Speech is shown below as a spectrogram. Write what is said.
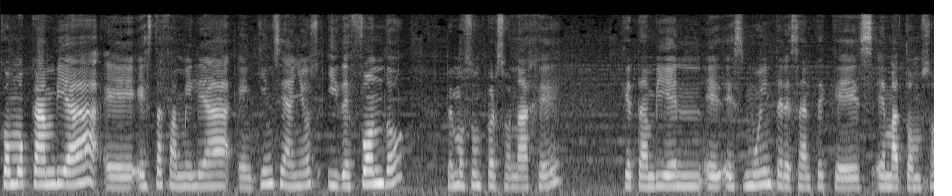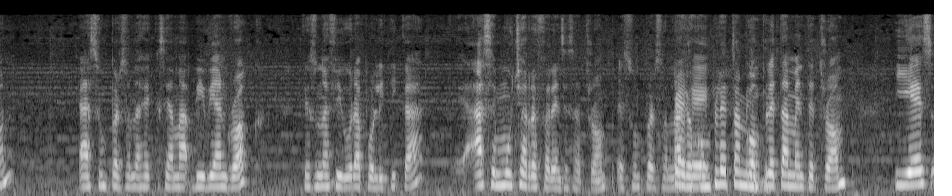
cómo cambia eh, esta familia en 15 años. Y de fondo vemos un personaje que también e- es muy interesante, que es Emma Thompson. Hace un personaje que se llama Vivian Rock, que es una figura política. Hace muchas referencias a Trump. Es un personaje Pero completamente. completamente Trump. Y es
